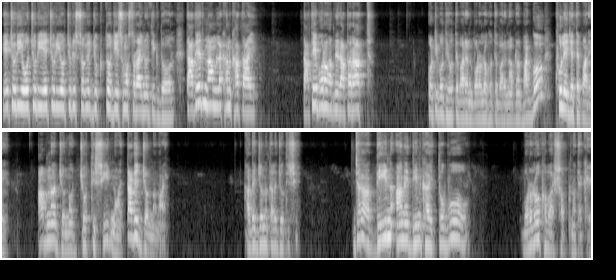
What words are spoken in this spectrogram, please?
এ চুরি, ও চুরি, এ চুরি, ও চুরির সঙ্গে যুক্ত যে সমস্ত রাজনৈতিক দল, তাদের নাম লেখান খাতায়। তাতে বরং আপনি রাতারাত কোটিপতি হতে পারেন, বড়লোক হতে পারেন, আপনার ভাগ্য খুলে যেতে পারে। আপনার জন্য জ্যোতিষী নয়, তাদের জন্য নয়। কাদের জন্য তাহলে জ্যোতিষী? যারা দিন আনে দিন খায়, তবুও বড়লোক হবার স্বপ্ন দেখে।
